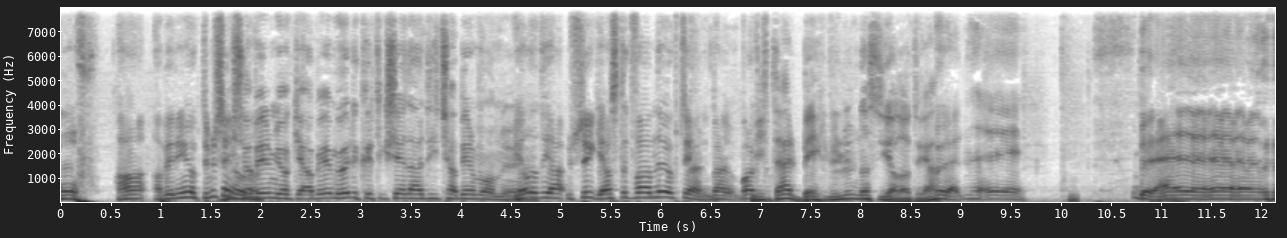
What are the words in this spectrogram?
Of. Ha haberin yok değil mi senin Hiç ondan? haberim yok ya. Benim öyle kritik şeylerde hiç haberim olmuyor ya. Yaladı ya. Üstelik yastık falan da yoktu yani. Ben baktım. Bihter Behlül'ü nasıl yaladı ya? Böyle böyle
